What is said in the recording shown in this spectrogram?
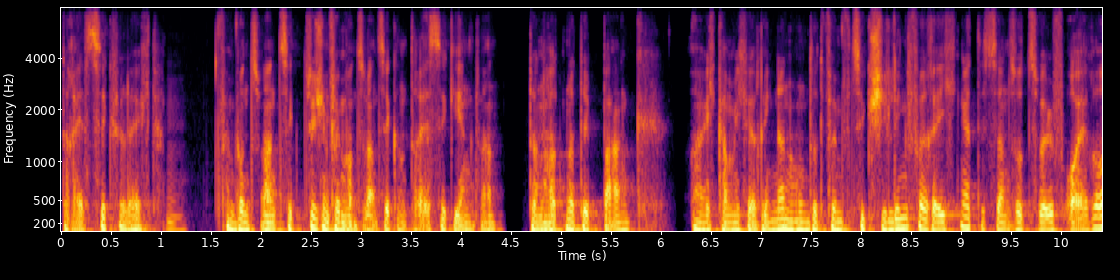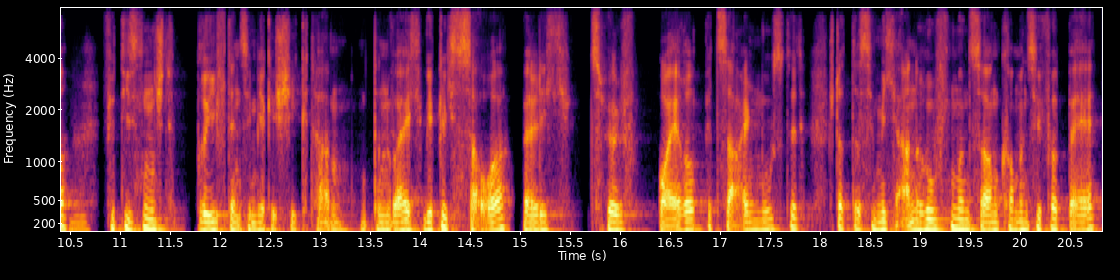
30 vielleicht. Mhm. 25, zwischen 25 und 30 irgendwann. Dann hat mir die Bank, äh, ich kann mich erinnern, 150 Schilling verrechnet. Das sind so 12 Euro mhm. für diesen Brief, den sie mir geschickt haben. Und dann war ich wirklich sauer, weil ich 12 Euro bezahlen musste, statt dass sie mich anrufen und sagen, kommen Sie vorbei,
